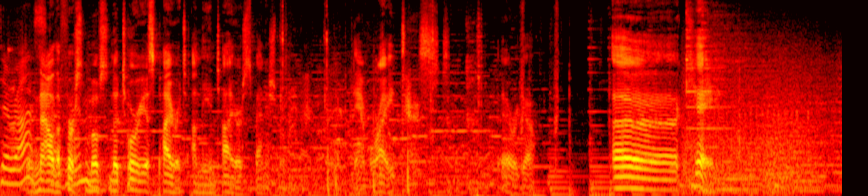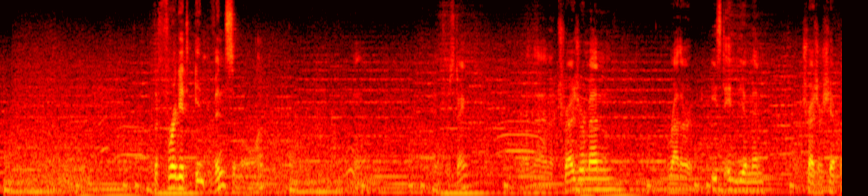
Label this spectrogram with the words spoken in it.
now the first most notorious pirate on the entire Spanish Main. Damn right. There we go. Okay. The frigate Invincible. Hmm. Interesting. And then a treasureman, rather East Indiaman treasure ship.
